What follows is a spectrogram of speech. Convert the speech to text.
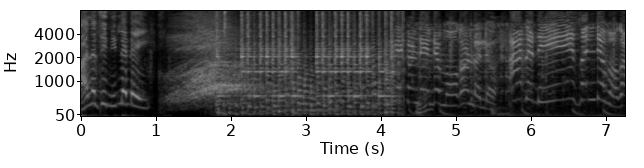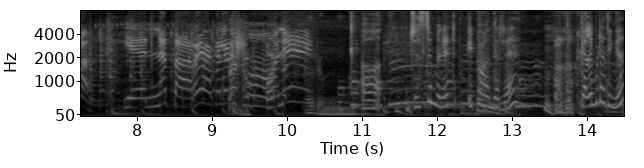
മനസ്സിനില്ലടേ കണ്ടെന്റെ മുഖം ഉണ്ടല്ലോ. അത് ഡീസന്റ് മുഖം. എന്നെ തറയാക്കലട മോനെ. ஜஸ்ட் மினிட் இப்போ வந்துடுறேன் கிளம்பிட்டாதீங்க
